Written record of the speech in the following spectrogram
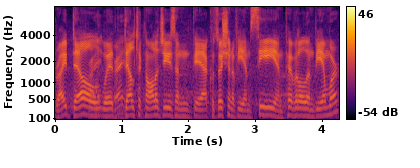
right? Dell Right, with right. Dell Technologies and the acquisition of EMC and Pivotal and VMware.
